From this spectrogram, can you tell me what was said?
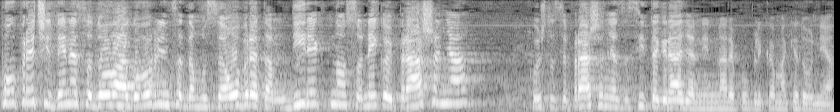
попречи денес од оваа говорница да му се обратам директно со некои прашања кои што се прашања за сите граѓани на Република Македонија.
